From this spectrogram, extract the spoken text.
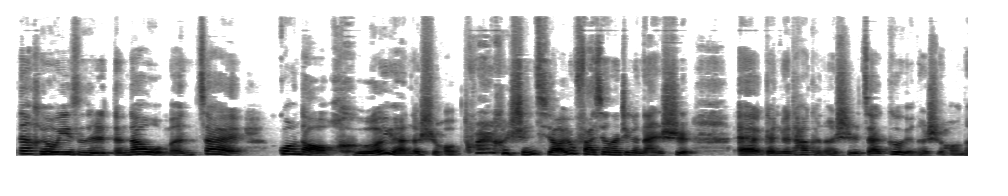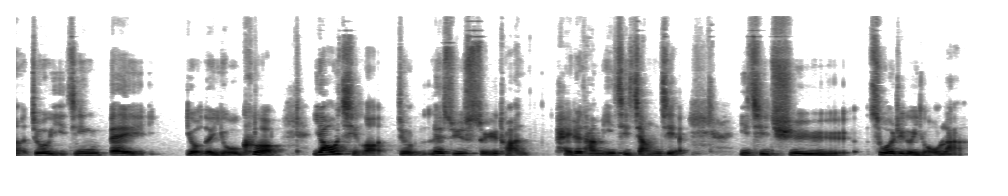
但很有意思的是，等到我们在逛到河源的时候，突然很神奇啊，又发现了这个男士。哎，感觉他可能是在个园的时候呢，就已经被有的游客邀请了，就类似于随团陪着他们一起讲解。一起去做这个游览，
